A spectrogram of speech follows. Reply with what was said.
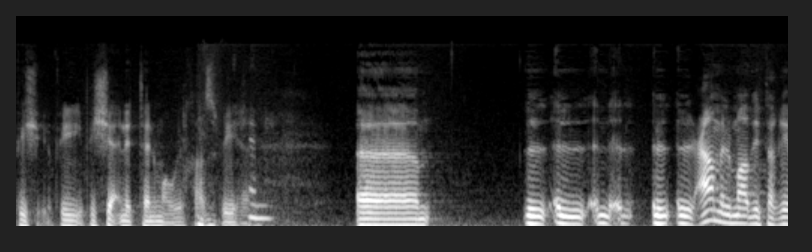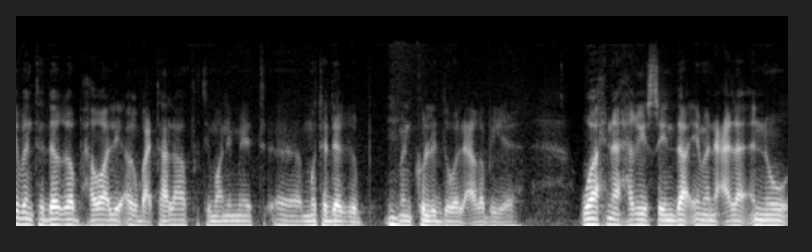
في في في الشأن التنموي الخاص فيها. العام الماضي تقريبا تدرب حوالي 4800 آه، متدرب من كل الدول العربية وإحنا حريصين دائما على أنه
